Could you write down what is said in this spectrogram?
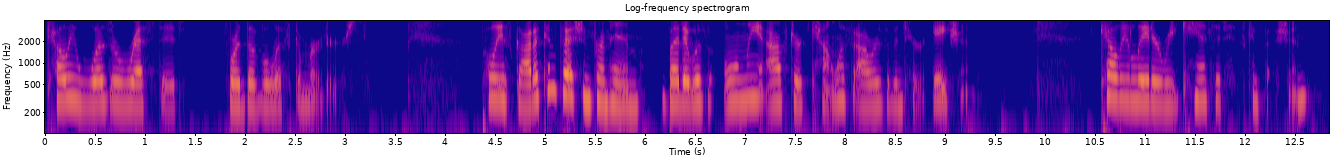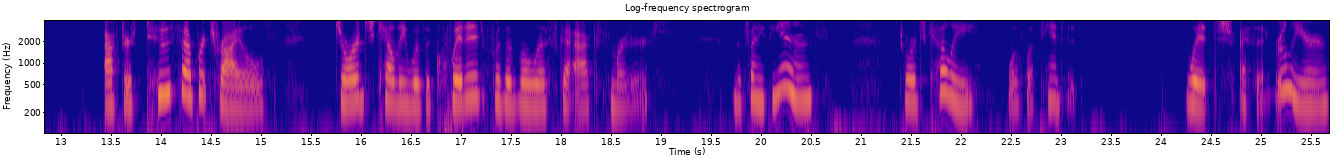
Kelly was arrested for the Villisca murders. Police got a confession from him, but it was only after countless hours of interrogation. Kelly later recanted his confession. After two separate trials, George Kelly was acquitted for the Villisca Axe murders. And the funny thing is, George Kelly was left handed, which I said earlier,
